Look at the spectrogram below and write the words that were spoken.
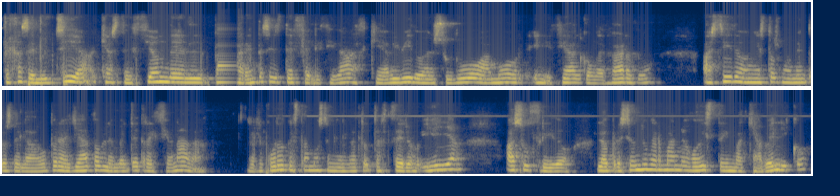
Fíjese, Lucia, que a excepción del paréntesis de felicidad que ha vivido en su dúo amor inicial con Edgardo, ha sido en estos momentos de la ópera ya doblemente traicionada. Les recuerdo que estamos en el dato tercero y ella ha sufrido la opresión de un hermano egoísta y maquiavélico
